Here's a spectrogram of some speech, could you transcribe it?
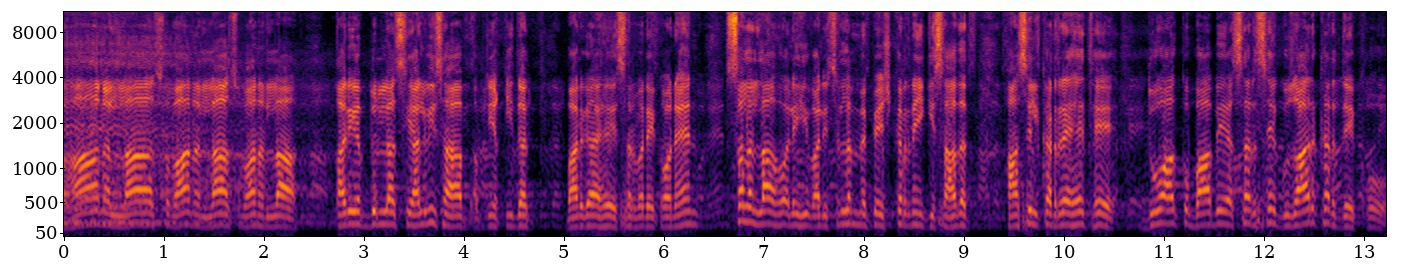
سبحان اللہ سبحان اللہ سبحان اللہ۔ قاری عبداللہ سیالوی صاحب اپنی عقیدت، بارگاہ سرور کونین، صلی اللہ علیہ وآلہ وسلم میں پیش کرنے کی سعادت حاصل کر رہے تھے۔ دعا کو باب اثر سے گزار کر دیکھو۔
